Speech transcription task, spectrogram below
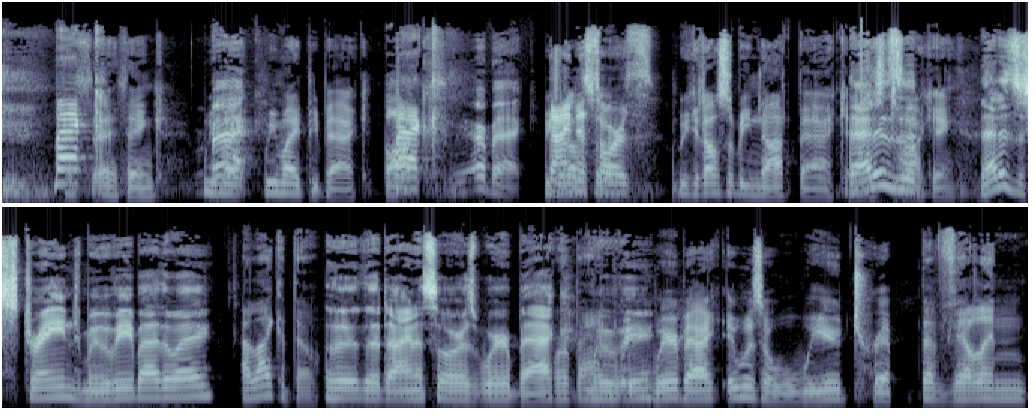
I, Back. th- I think we back. might we might be back. Back. We are back. We could also- Dinosaurs. we could also be not back. And That just is a talking. that is a strange movie, by the way. I like it though. The the dinosaurs we're back, We're back. movie. We're back. It was a weird trip. The villain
